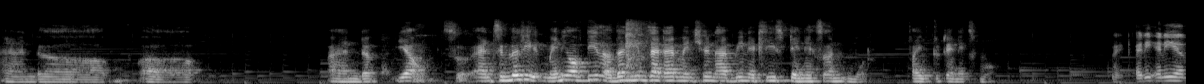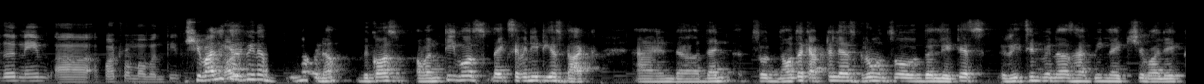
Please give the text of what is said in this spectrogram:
and uh, uh, and uh, yeah. So and similarly, many of these other names that i've mentioned have been at least 10x and more, five to 10x more. Right. Any any other name uh, apart from Avanti? Shivalik Not- has been a winner because Avanti was like seven, eight years back. And uh, then, so now the capital has grown. So the latest recent winners have been like Shivalik,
